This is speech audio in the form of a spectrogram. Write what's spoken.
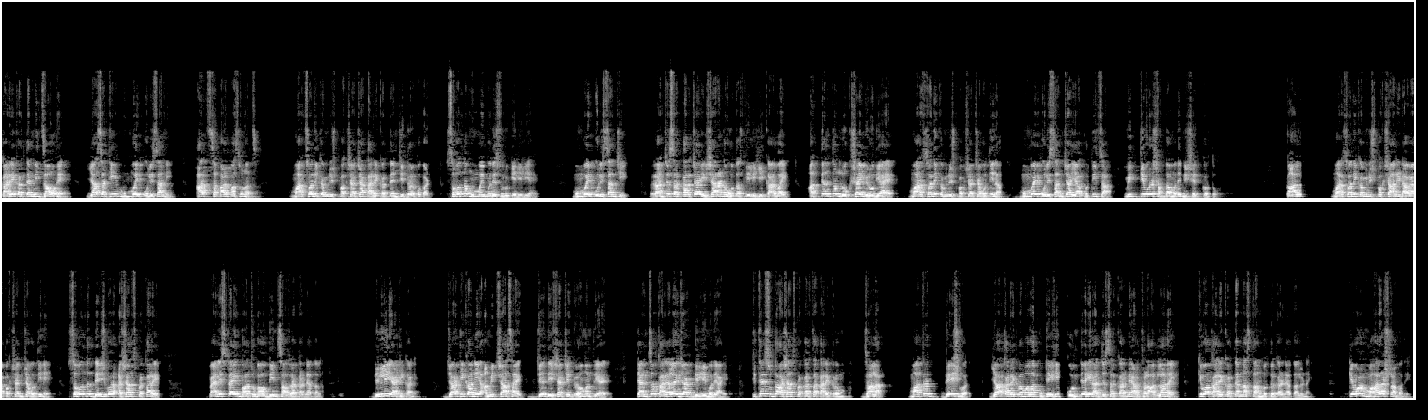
कार्यकर्त्यांनी जाऊ नये यासाठी मुंबई पोलिसांनी आज सकाळपासूनच मार्क्सवादी कम्युनिस्ट पक्षाच्या कार्यकर्त्यांची धरपकड सबंध मुंबईमध्ये सुरू केलेली आहे. मुंबई पोलिसांची राज्य सरकारच्या इशाऱ्यानं होत असलेली ही कारवाई अत्यंत लोकशाही विरोधी आहे. मार्क्सवादी कम्युनिस्ट पक्षाच्या वतीनं मुंबई पोलिसांच्या या कृतीचा मी तीव्र शब्दामध्ये निषेध करतो. काल मार्क्सवादी कम्युनिस्ट पक्ष आणि डाव्या पक्षांच्या वतीने सबंध देशभर अशाच प्रकारे पॅलेस्टाईन भातृभाव दिन साजरा करण्यात आला. दिल्ली या ठिकाणी. ज्या ठिकाणी अमित शाह साहेब जे देशाचे गृहमंत्री आहेत त्यांचं कार्यालय ज्या दिल्लीमध्ये आहे तिथे सुद्धा अशाच प्रकारचा कार्यक्रम झाला. मात्र देशभर या कार्यक्रमाला कुठेही कोणत्याही राज्य सरकारने अडथळा आणला नाही किंवा कार्यकर्त्यांना स्थानबद्ध करण्यात आलं नाही. केवळ महाराष्ट्रामध्ये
